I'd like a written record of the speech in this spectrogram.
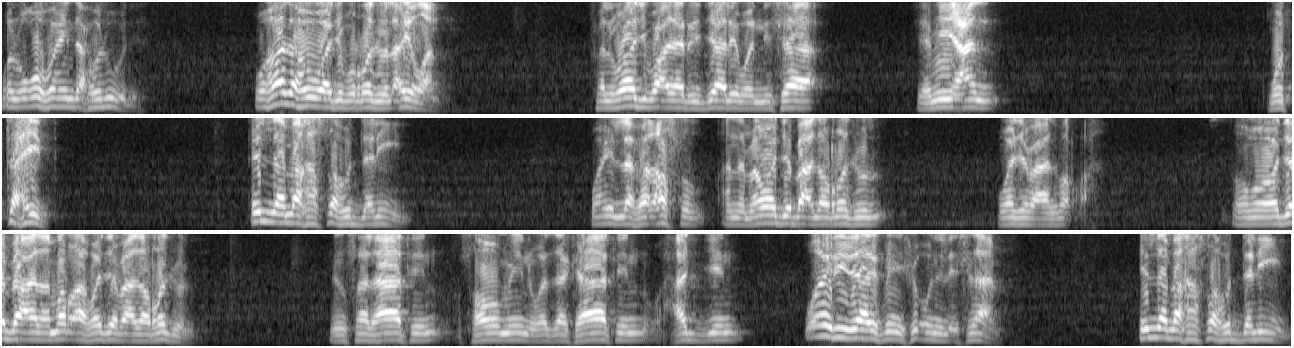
والوقوف عند حدوده. وهذا هو واجب الرجل أيضا. فالواجب على الرجال والنساء جميعا متحد إلا ما خصه الدليل وإلا فالأصل أن ما وجب على الرجل وجب على المرأة وما وجب على المرأة وجب على الرجل من صلاة وصوم وزكاة وحج وغير ذلك من شؤون الإسلام إلا ما خصه الدليل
